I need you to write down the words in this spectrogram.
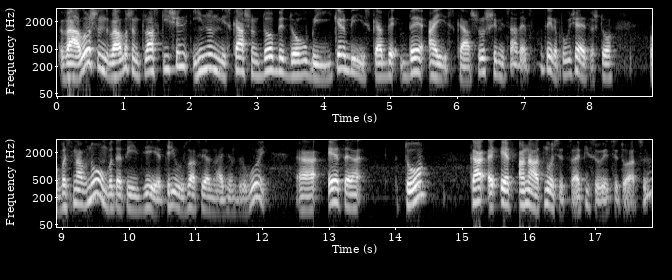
Ваалошен, ваалошен тласкишен инун мискашен добе доубы икерби искабе бе аискашу шемицада эцматыра. Получается, что в основном вот эта идея, три узла связаны один с другой, э, это то, как э, это, она относится, описывает ситуацию,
